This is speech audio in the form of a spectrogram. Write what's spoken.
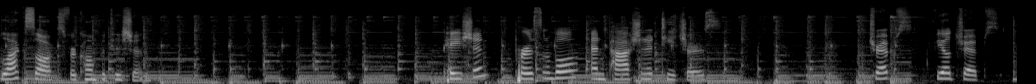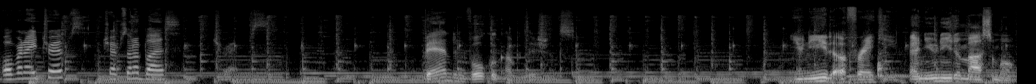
Black socks for competition. Patient, personable, and passionate teachers. Trips, field trips, overnight trips, trips on a bus, trips. Band and vocal competitions. You need a Frankie. And you need a Massimo.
